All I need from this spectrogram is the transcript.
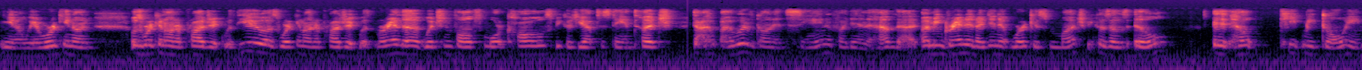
you know we were working on. I was working on a project with you. I was working on a project with Miranda, which involves more calls because you have to stay in touch. That, I would have gone insane if I didn't have that. I mean, granted, I didn't work as much because I was ill. It helped keep me going.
